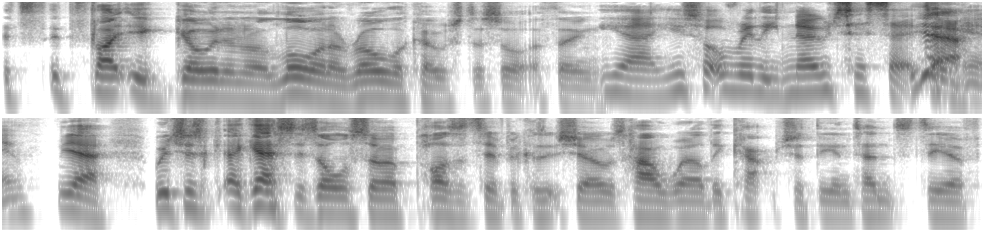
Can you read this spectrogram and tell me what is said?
it's it's like you're going on a low on a roller coaster sort of thing. Yeah, you sort of really notice it, Yeah. don't you? Yeah. Which is I guess is also a positive because it shows how well they captured the intensity of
